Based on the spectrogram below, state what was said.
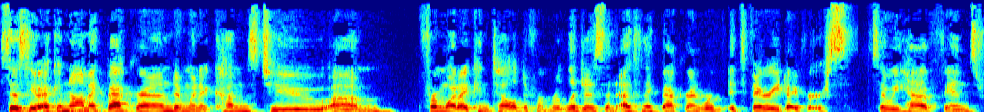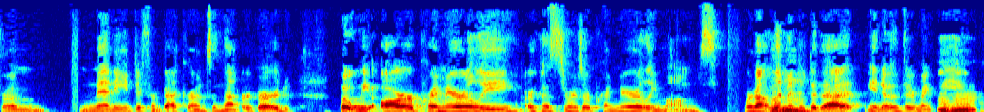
socioeconomic background and when it comes to um, from what I can tell, different religious and ethnic background, we're, it's very diverse. So we have fans from many different backgrounds in that regard. But we are primarily, our customers are primarily moms. We're not mm-hmm. limited to that. You know, there might be mm-hmm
